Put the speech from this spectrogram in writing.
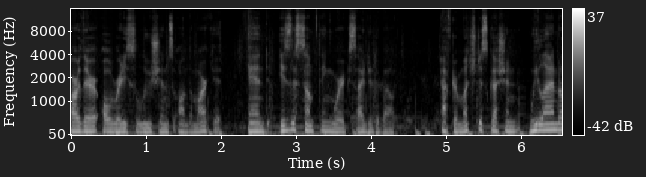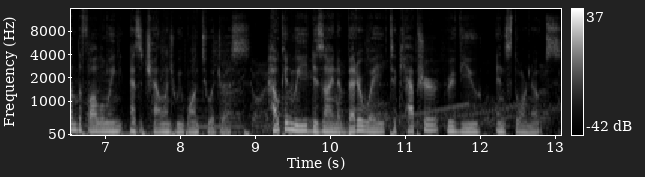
Are there already solutions on the market? And is this something we're excited about? After much discussion, we land on the following as a challenge we want to address. How can we design a better way to capture, review, and store notes?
